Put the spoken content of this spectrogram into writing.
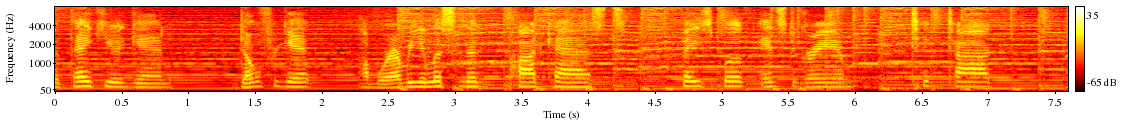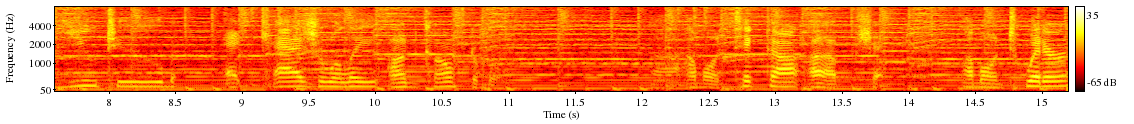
So thank you again. Don't forget, I'm wherever you listen to podcasts Facebook, Instagram, TikTok, YouTube at Casually Uncomfortable. Uh, I'm on TikTok. Uh, shit. I'm on Twitter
